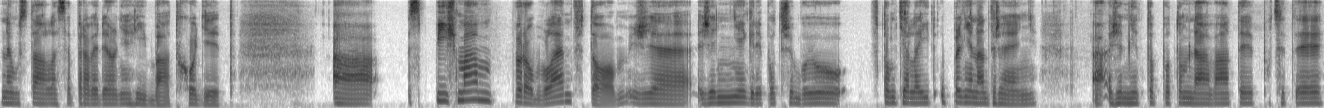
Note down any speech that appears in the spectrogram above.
neustále se pravidelně hýbat, chodit. A spíš mám problém v tom, že, že někdy potřebuju v tom těle jít úplně na dřeň a že mě to potom dává ty pocity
